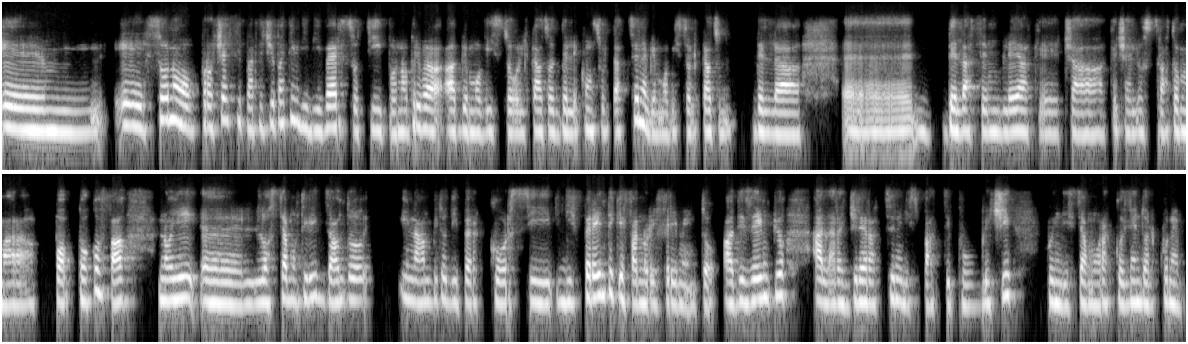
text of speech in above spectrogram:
E, ehm, e, sono processi partecipativi di diverso tipo. No? Prima abbiamo visto il caso delle consultazioni, abbiamo visto il caso eh, dell'assemblea che, che, ci ha illustrato Mara po poco fa. Noi eh, lo stiamo utilizzando in ambito di percorsi differenti che fanno riferimento, ad esempio, alla rigenerazione di spazi pubblici, quindi stiamo raccogliendo alcune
